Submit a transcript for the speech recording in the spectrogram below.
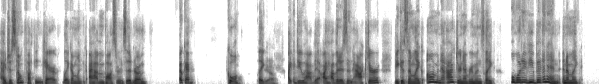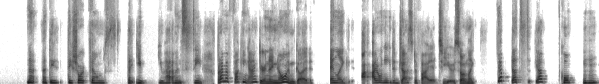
I just don't fucking care. Like I'm like, I have imposter syndrome. Okay, cool. Like yeah. I do have it. I have it as an actor because I'm like, oh, I'm an actor, and everyone's like, well, what have you been in? And I'm like, not at the the short films that you you haven't seen. But I'm a fucking actor, and I know I'm good. And like, I, I don't need to justify it to you. So I'm like, yep, that's yeah, cool. Mm-hmm.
